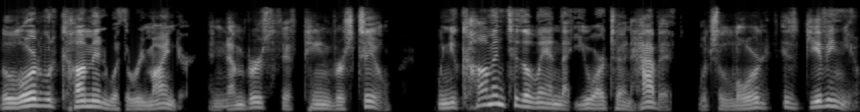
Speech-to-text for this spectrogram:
The Lord would come in with a reminder in Numbers 15, verse 2 When you come into the land that you are to inhabit, which the Lord is giving you.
